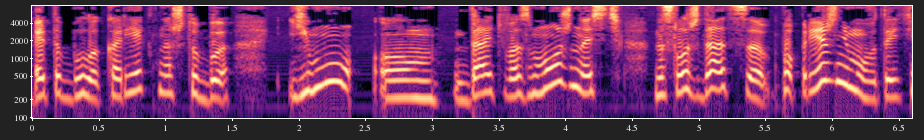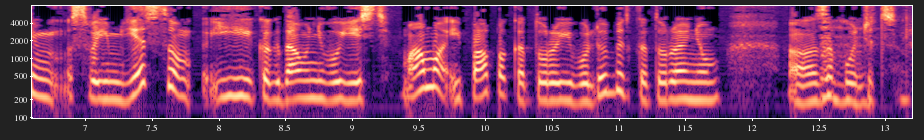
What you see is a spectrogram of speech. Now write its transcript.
это было корректно, чтобы ему эм, дать возможность наслаждаться по-прежнему вот этим своим детством, и когда у него есть мама и папа, которые его любят, которые о нем Э, заботиться. Угу.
